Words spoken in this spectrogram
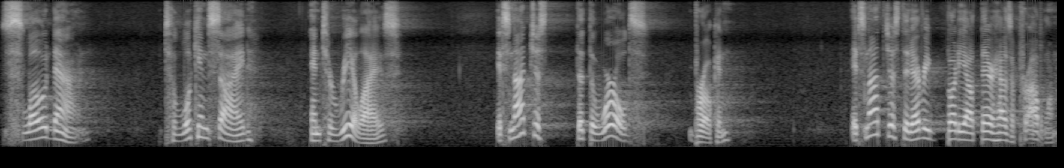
slowed down to look inside and to realize it's not just that the world's broken, it's not just that everybody out there has a problem.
